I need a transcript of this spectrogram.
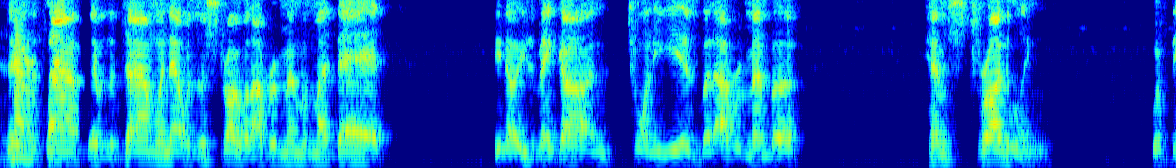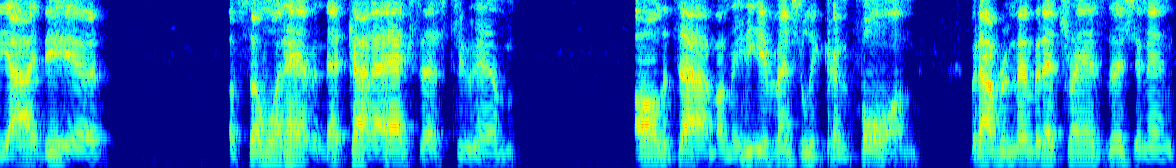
As There was a fact, time. There was a time when that was a struggle. I remember my dad. You know, he's been gone twenty years, but I remember him struggling with the idea of someone having that kind of access to him all the time. I mean, he eventually conformed, but I remember that transition. And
